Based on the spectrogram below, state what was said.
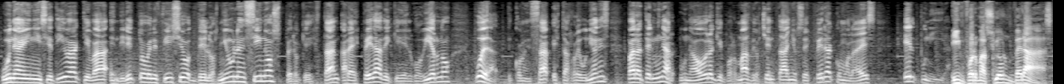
Una iniciativa que va en directo beneficio de los ñublencinos, pero que están a la espera de que el gobierno pueda comenzar estas reuniones para terminar una obra que por más de 80 años se espera, como la es El Punilla. Información veraz,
